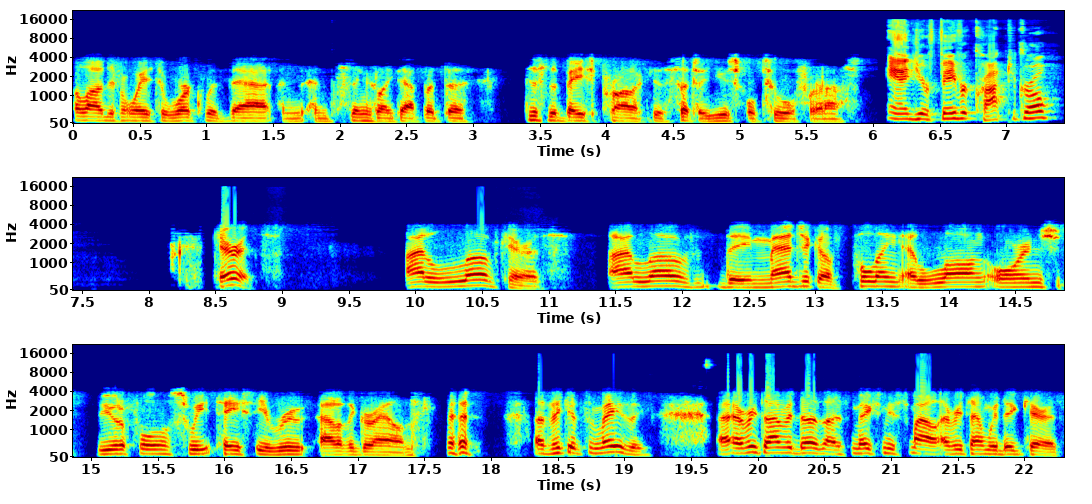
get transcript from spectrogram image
a lot of different ways to work with that and, and things like that. But the just the base product is such a useful tool for us. And your favorite crop to grow? Carrots. I love carrots. I love the magic of pulling a long orange, beautiful, sweet, tasty root out of the ground. I think it's amazing. Uh, every time it does, it makes me smile every time we dig carrots.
